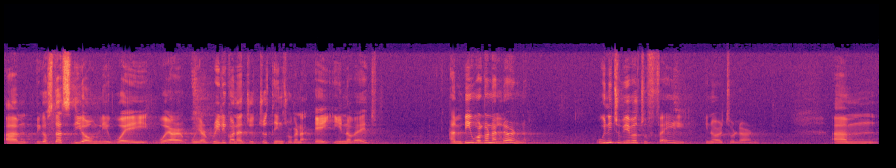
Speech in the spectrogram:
Um, because that's the only way where we are really going to do two things. We're going to innovate, and B, we're going to learn. We need to be able to fail in order to learn. Um,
